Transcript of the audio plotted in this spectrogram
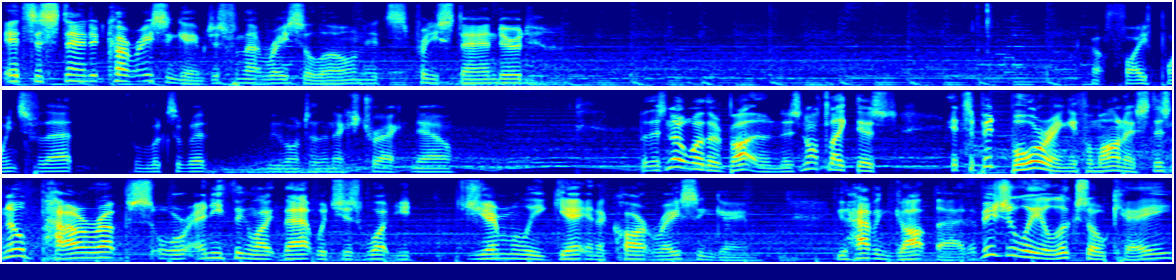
It's a standard kart racing game, just from that race alone. It's pretty standard. Got five points for that, from the looks of it. Move on to the next track now. But there's no other button. There's not like there's... It's a bit boring, if I'm honest. There's no power-ups or anything like that, which is what you generally get in a kart racing game you haven't got that. Visually, it looks okay.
